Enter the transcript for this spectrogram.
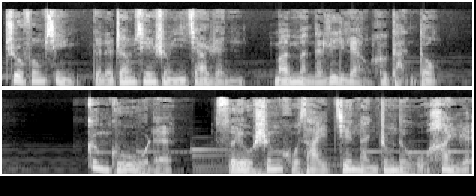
这封信给了张先生一家人满满的力量和感动，更鼓舞了所有生活在艰难中的武汉人。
